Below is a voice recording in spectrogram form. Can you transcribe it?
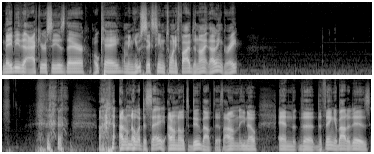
Maybe the accuracy is there. Okay. I mean he was 16 25 tonight. That ain't great. I, don't know what to say. I don't know what to do about this. I don't, you know, and the the thing about it is,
